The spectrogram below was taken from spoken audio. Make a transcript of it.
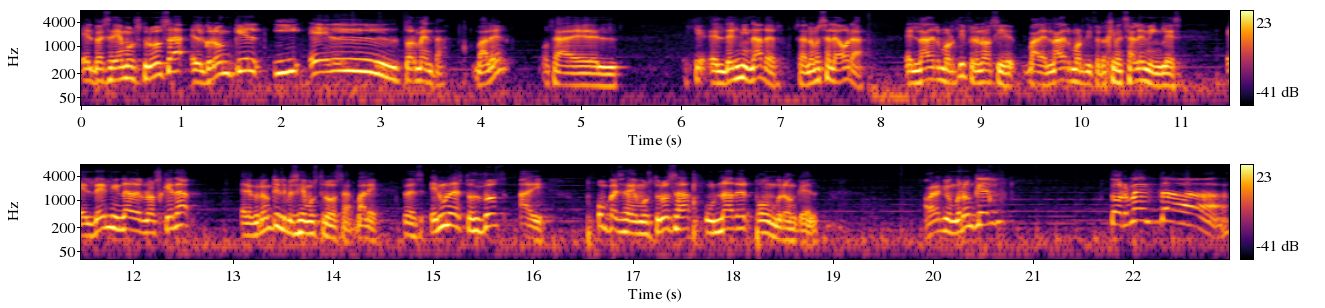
el pesadilla monstruosa, el Gronkel y el Tormenta. ¿Vale? O sea, el. El Deadly Nether. O sea, no me sale ahora. El Nether mortífero, no, sí. Vale, el Nether mortífero, es que me sale en inglés. El Deadly Nether nos queda. El Gronkel y el pesadilla monstruosa. Vale. Entonces, en uno de estos dos hay un pesadilla monstruosa, un Nether o un Gronkel. Ahora aquí un Gronkel. ¡Tormenta!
